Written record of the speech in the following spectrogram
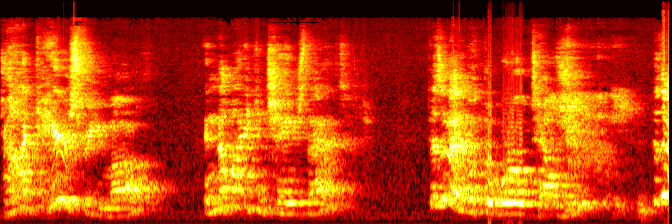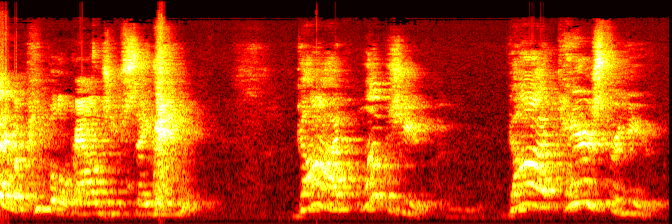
God cares for you, mom. And nobody can change that. Doesn't matter what the world tells you. Doesn't matter what people around you say to you. God loves you. God cares for you.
